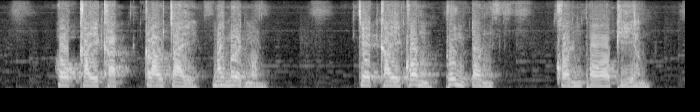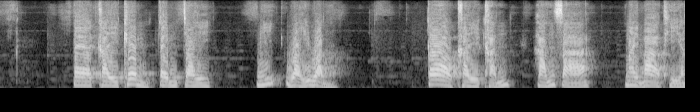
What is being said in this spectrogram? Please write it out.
6. ไข่ขัดกล่าวใจไม่เมิดมน 7. ไข่ข้นพึ่งตน คนพอเพียง 8. ไข่เข้มเต็มใจ มิไหวหวั่น 9. ไข่ขัน หันษาไม่บ้าเถียง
